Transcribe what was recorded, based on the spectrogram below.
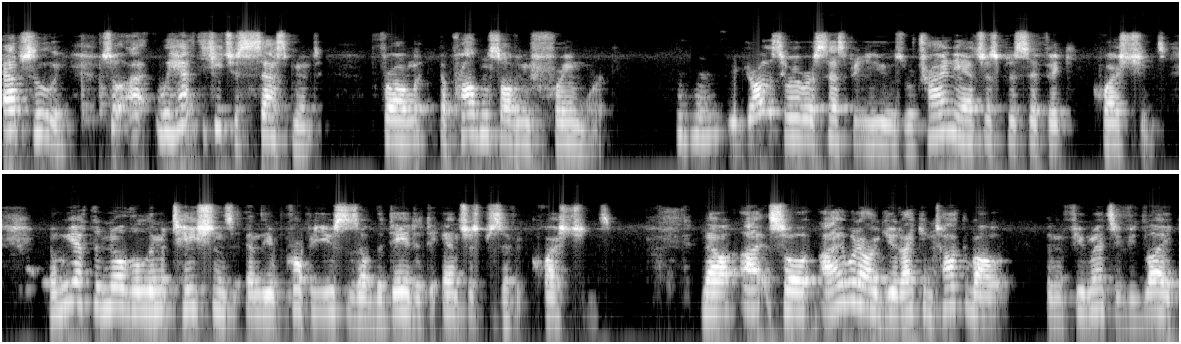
absolutely. So I, we have to teach assessment from a problem-solving framework. Mm-hmm. Regardless of whatever assessment you use, we're trying to answer specific questions. And we have to know the limitations and the appropriate uses of the data to answer specific questions. Now, I, so I would argue, and I can talk about in a few minutes if you'd like,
